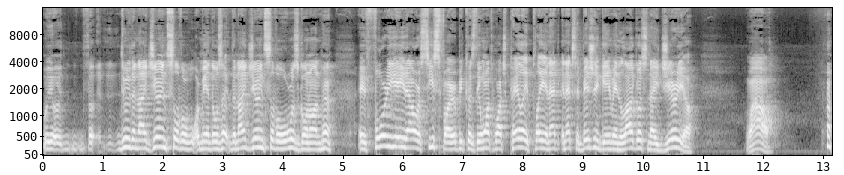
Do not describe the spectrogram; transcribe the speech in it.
we, uh, the, during the Nigerian Civil War, man, there was like, the Nigerian Civil War was going on. here. a 48 hour ceasefire because they want to watch Pele play an, an exhibition game in Lagos, Nigeria. Wow. you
